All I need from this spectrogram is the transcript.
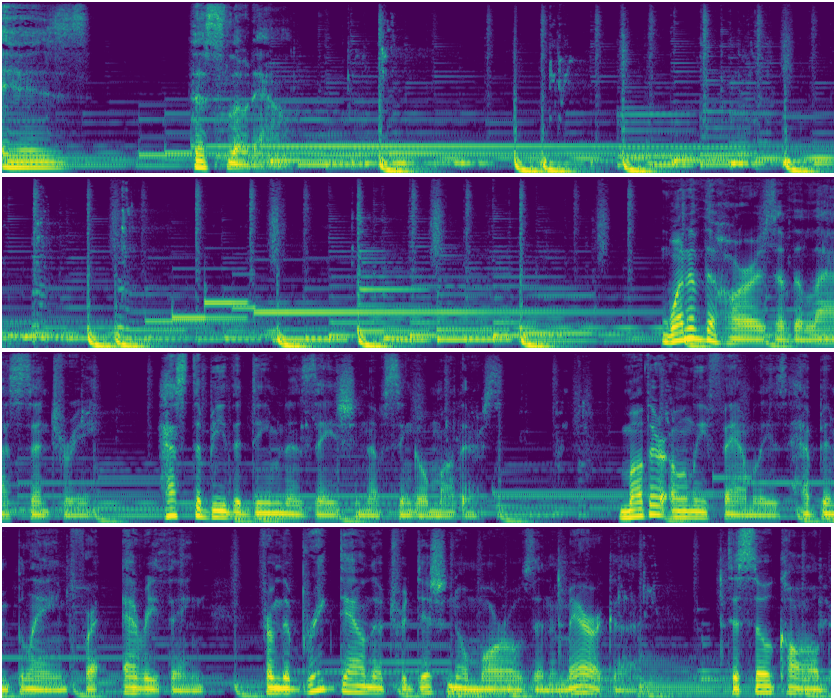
is The Slowdown. One of the horrors of the last century has to be the demonization of single mothers. Mother only families have been blamed for everything from the breakdown of traditional morals in America to so called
